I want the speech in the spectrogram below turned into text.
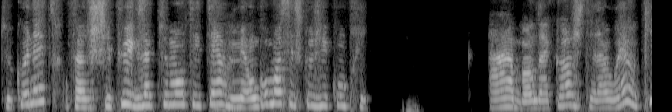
te connaître. Enfin, je sais plus exactement tes termes, mais en gros, moi, c'est ce que j'ai compris. Ah bon, d'accord, j'étais là, ouais, ok,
